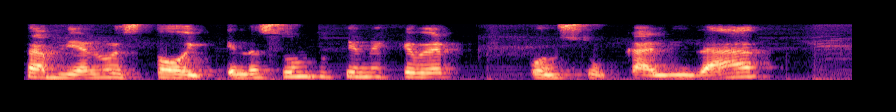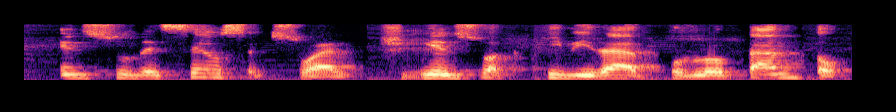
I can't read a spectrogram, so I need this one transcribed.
también lo estoy. El asunto tiene que ver con su calidad en su deseo sexual Sí. y en su actividad. Por lo tanto,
